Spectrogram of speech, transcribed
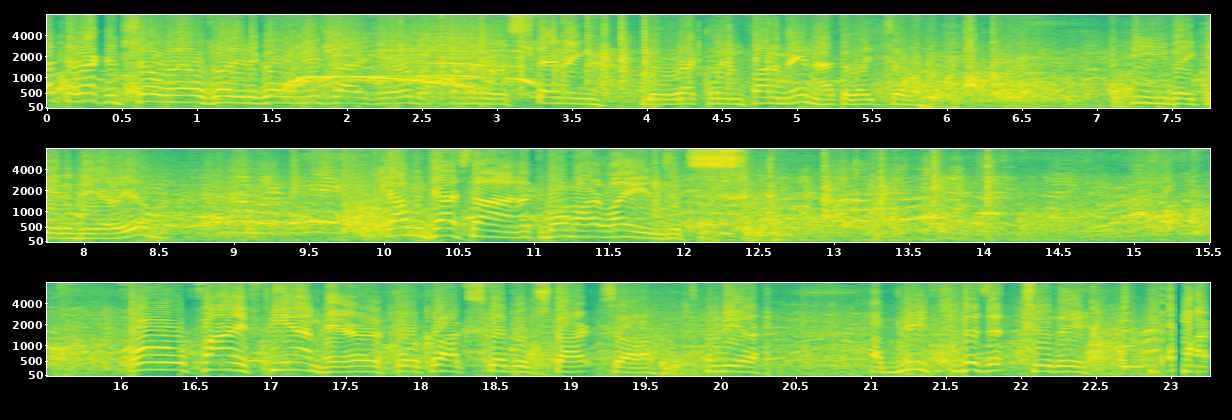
let the record show that I was ready to go when these guys were, but somebody was standing directly in front of me and I had to wait till he vacated the area. Calvin Castan at the Beaumont Lanes. It's 4.05 p.m. here, 4 o'clock scheduled start, so it's going to be a, a brief visit to the Walmart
